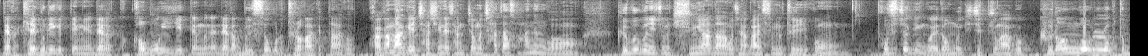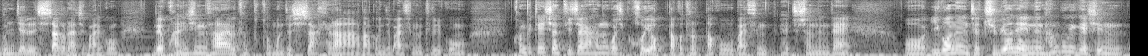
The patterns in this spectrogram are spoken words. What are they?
내가 개구리이기 때문에 내가 거북이기 때문에 내가 물속으로 들어가겠다고 과감하게 자신의 장점을 찾아서 하는 거 그 부분이 좀 중요하다고 제가 말씀을 드리고 보수적인 거에 너무 집중하고 그런 걸로부터 문제를 시작을 하지 말고 내 관심사부터 먼저 시작해라 라고 이제 말씀을 드리고 computation design 하는 것이 거의 없다고 들었다고 말씀해 주셨는데 어, 이거는 제 주변에 있는 한국에 계신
